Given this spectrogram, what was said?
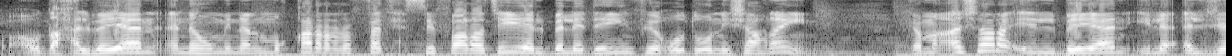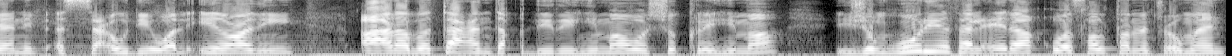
وأوضح البيان أنه من المقرر فتح سفارتي البلدين في غضون شهرين كما أشار البيان إلى الجانب السعودي والإيراني أعربتا عن تقديرهما وشكرهما لجمهورية العراق وسلطنة عمان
